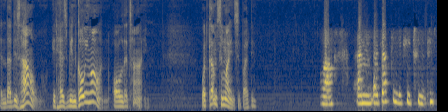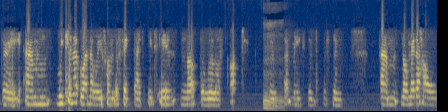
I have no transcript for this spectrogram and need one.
And that is how it has been going on all the time. What comes to mind, Seipati? Well, um, that's absolutely true, Ray. Um, we cannot run away from the fact that it is not the will of God. So that makes it a. Um, no matter how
